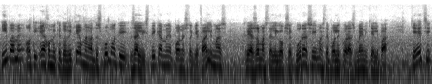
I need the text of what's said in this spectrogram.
είπαμε ότι έχουμε και το δικαίωμα να τους πούμε ότι ζαλιστήκαμε, πόνε στο κεφάλι μας, χρειαζόμαστε λίγο ξεκούραση, είμαστε πολύ κουρασμένοι κλπ. Και έτσι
